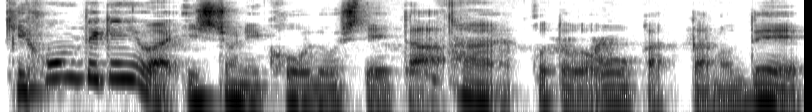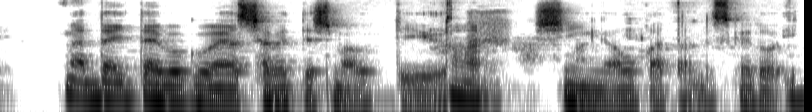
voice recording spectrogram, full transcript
基本的には一緒に行動していたはことが多かったので、まあ大体僕が喋ってしまうっていうい。はい。シーンが多かったんですけど、一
